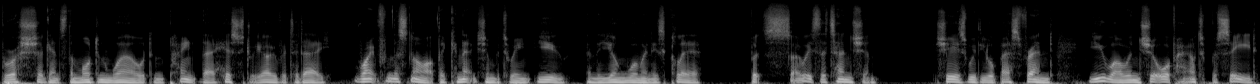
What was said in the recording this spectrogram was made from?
brush against the modern world and paint their history over today. Right from the start, the connection between you and the young woman is clear, but so is the tension. She is with your best friend. You are unsure of how to proceed.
